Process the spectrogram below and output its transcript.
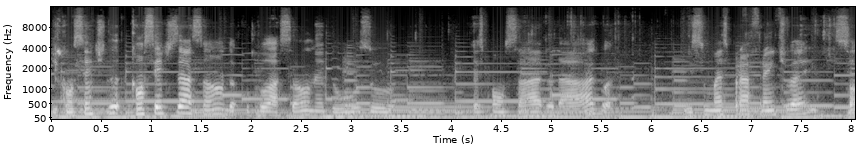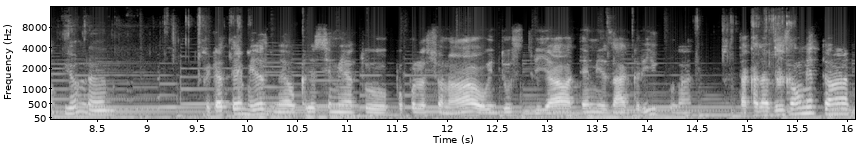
de conscientização da população, né, do uso responsável da água, isso mais para frente vai só piorando. Porque até mesmo né, o crescimento populacional, industrial, até mesmo agrícola, está cada vez aumentando.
